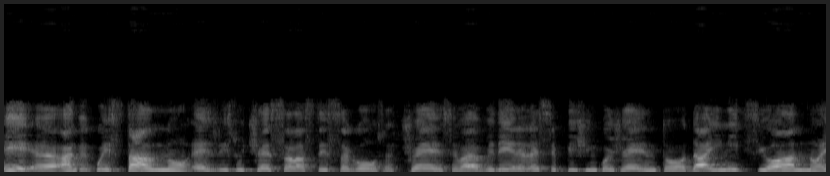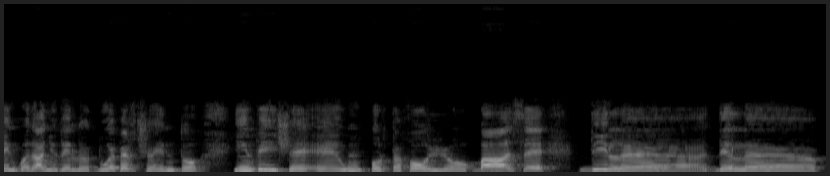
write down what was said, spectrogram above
e eh, anche quest'anno è risuccessa la stessa cosa, cioè se vai a vedere l'SP500 da inizio anno è in guadagno del 2%, invece eh, un portafoglio base del, del,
